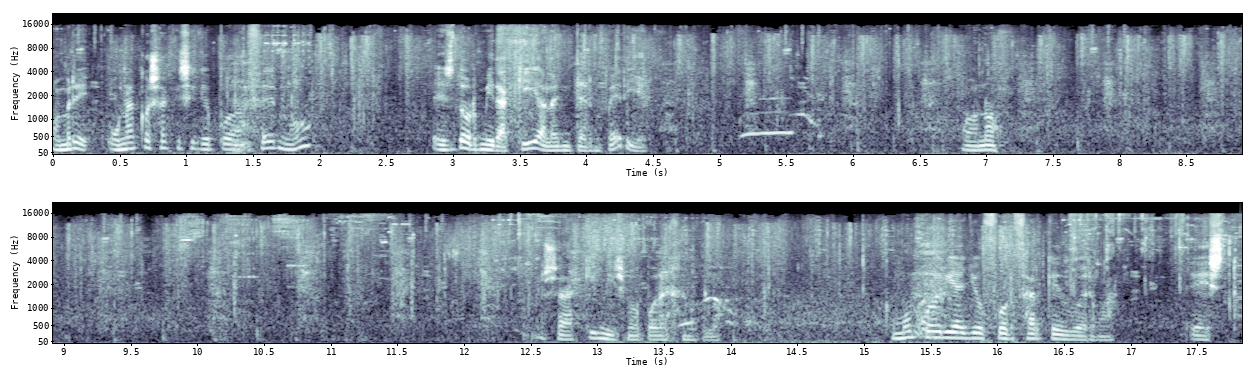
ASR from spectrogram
Hombre, una cosa que sí que puedo hacer, ¿no? Es dormir aquí a la intemperie. ¿O no? O sea, aquí mismo, por ejemplo. ¿Cómo podría yo forzar que duerma? Esto.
